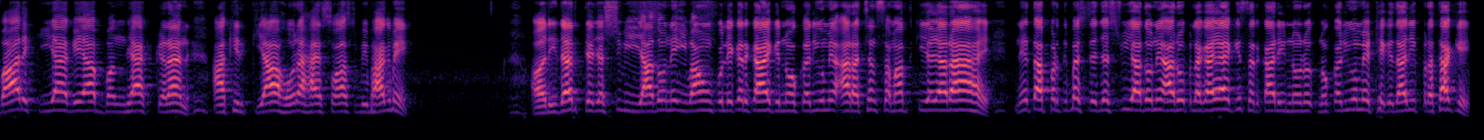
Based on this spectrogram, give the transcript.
बार किया गया बंध्याकरण। आखिर क्या हो रहा है स्वास्थ्य विभाग में? और इधर तेजस्वी यादव ने युवाओं को लेकर कहा है कि नौकरियों में आरक्षण समाप्त किया जा रहा है। नेता प्रतिपक्ष तेजस्वी यादव ने आरोप लगाया है कि सरकारी नौकरियों में ठेकेदारी प्रथा के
